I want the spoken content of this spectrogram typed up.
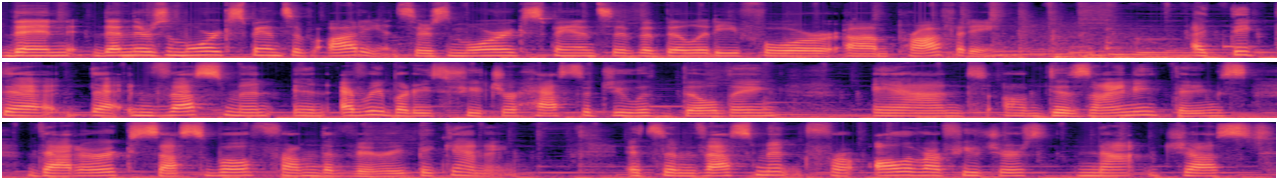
then, then there's a more expansive audience. There's more expansive ability for um, profiting. I think that that investment in everybody's future has to do with building and um, designing things that are accessible from the very beginning. It's investment for all of our futures, not just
